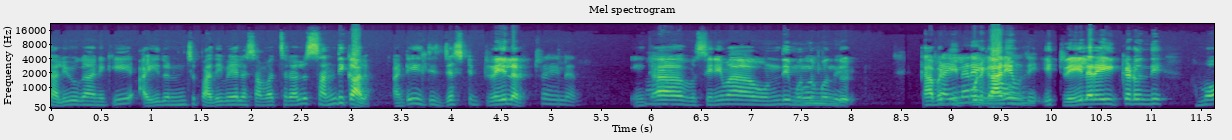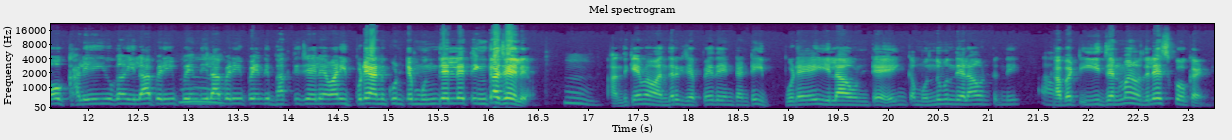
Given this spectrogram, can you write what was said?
కలియుగానికి ఐదు నుంచి పదివేల సంవత్సరాలు సంధికాలం. అంటే ఇది జస్ట్ ట్రైలర్ ట్రైలర్ ఇంకా సినిమా ఉంది ముందు. ముందు. కాబట్టి ఇప్పుడు కానీ ఉంది. ఈ ట్రైలరే ఇక్కడ ఉంది. అమ్మో కలియుగం ఇలా పెరిగిపోయింది ఇలా పెరిగిపోయింది భక్తి చేయలేమని ఇప్పుడే అనుకుంటే ముందెళ్ళైతే ఇంకా చేయలేం. అందుకే మేము అందరికి చెప్పేది ఏంటంటే ఇప్పుడే ఇలా ఉంటే ఇంకా ముందు ముందు ఎలా ఉంటుంది. కాబట్టి ఈ జన్మను వదిలేసుకోకండి.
